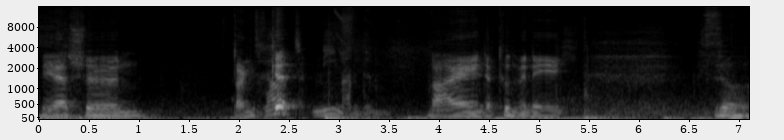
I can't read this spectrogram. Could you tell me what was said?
Sehr schön. Danke. Traut niemandem. Nein, das tun wir nicht. So.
